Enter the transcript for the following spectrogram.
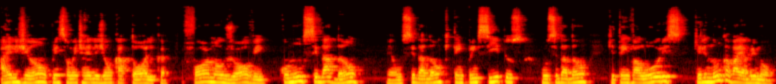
a religião, principalmente a religião católica, forma o jovem como um cidadão, é um cidadão que tem princípios, um cidadão que tem valores que ele nunca vai abrir mão.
